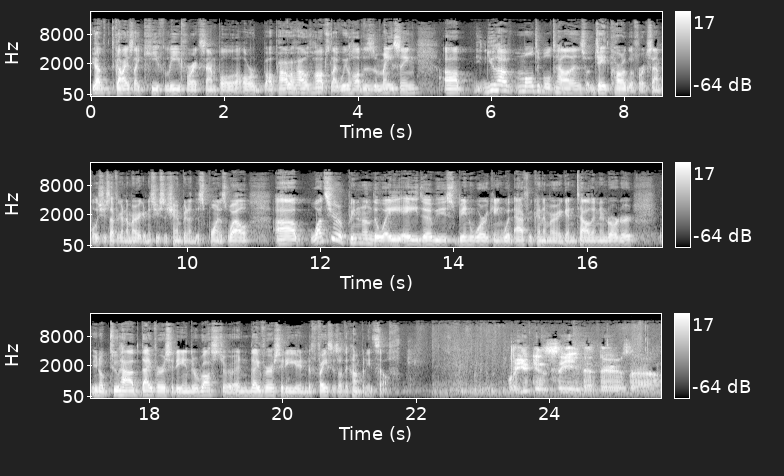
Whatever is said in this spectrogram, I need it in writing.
You have guys like Keith Lee, for example, or, or Powerhouse Hobbs. Like Will Hobbs is amazing. Uh, you have multiple talents. Jade Cargill, for example, she's African American and she's a champion at this point as well. Uh, what's your opinion on the way AEW has been working with African American talent in order, you know, to have diversity in the roster and diversity in the faces of the company itself? Well, you can see that there's a,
